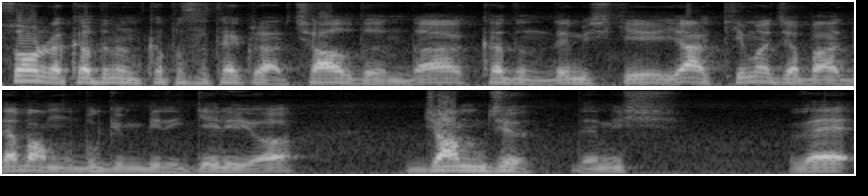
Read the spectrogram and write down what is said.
Sonra kadının kapısı tekrar çaldığında kadın demiş ki ya kim acaba devamlı bugün biri geliyor? Camcı demiş ve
